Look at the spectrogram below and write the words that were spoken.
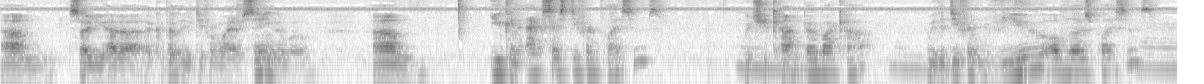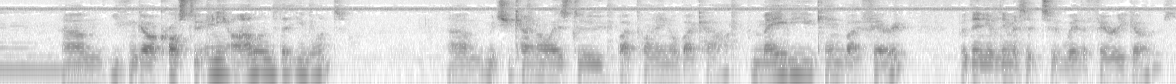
Um, so you have a, a completely different way of seeing the world. Um, you can access different places, which you can't go by car, with a different view of those places. Um, you can go across to any island that you want, um, which you can't always do by plane or by car. Maybe you can by ferry, but then you're limited to where the ferry goes.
